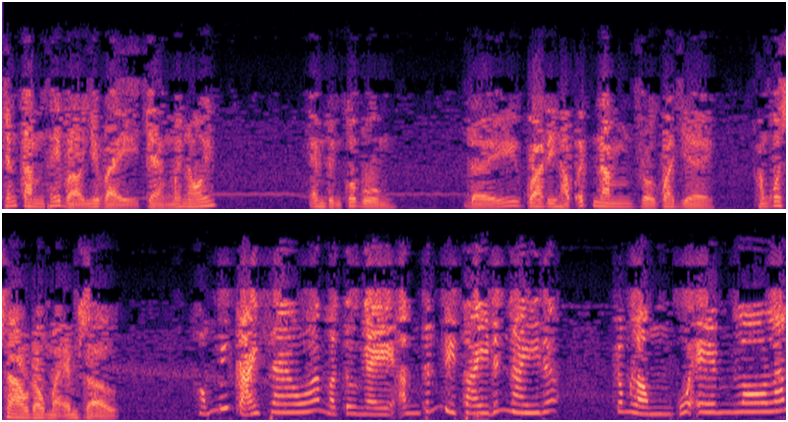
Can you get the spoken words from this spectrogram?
Chánh tâm thấy vợ như vậy, chàng mới nói, em đừng có buồn, để qua đi học ít năm rồi qua về, không có sao đâu mà em sợ. Không biết tại sao á mà từ ngày anh tính đi Tây đến nay đó, trong lòng của em lo lắm.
